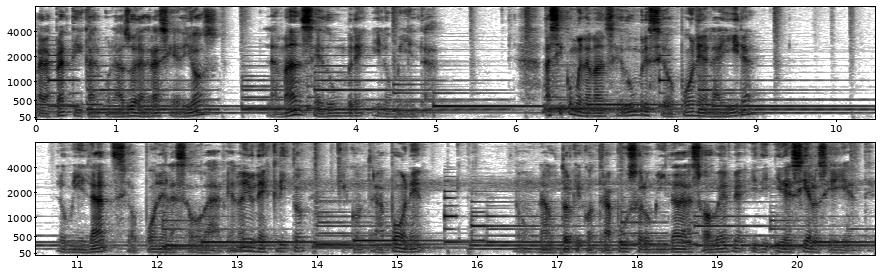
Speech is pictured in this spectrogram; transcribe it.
para, practicar con ayuda de la gracia de Dios la mansedumbre y la humildad. Así como la mansedumbre se opone a la ira, la humildad se opone a la soberbia. No hay un escrito que contrapone, un autor que contrapuso la humildad a la soberbia y decía lo siguiente.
